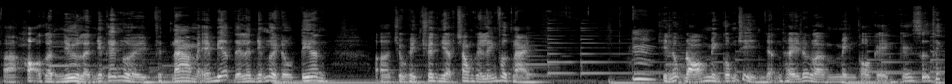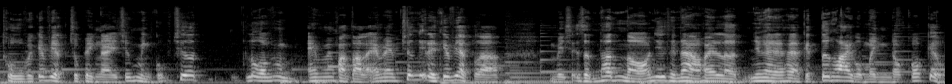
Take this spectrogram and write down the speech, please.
và họ gần như là những cái người Việt Nam mà em biết đấy là những người đầu tiên uh, chụp hình chuyên nghiệp trong cái lĩnh vực này ừ. thì lúc đó mình cũng chỉ nhận thấy được là mình có cái cái sự thích thú với cái việc chụp hình này chứ mình cũng chưa lúc đó em, hoàn toàn là em em chưa nghĩ đến cái việc là mình sẽ dấn thân nó như thế nào hay là như hay là cái tương lai của mình nó có kiểu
